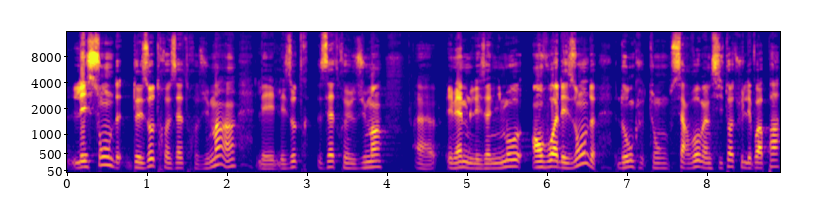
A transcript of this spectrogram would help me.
les sondes des autres êtres humains, hein, les, les autres êtres humains euh, et même les animaux envoient des ondes, donc ton cerveau, même si toi tu les vois pas,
